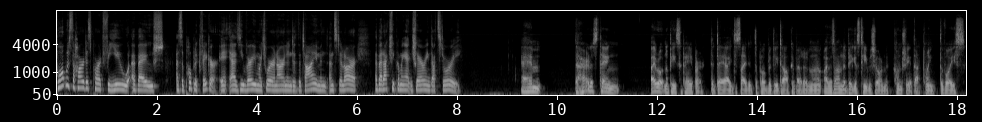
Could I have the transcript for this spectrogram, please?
what was the hardest part for you about as a public figure, as you very much were in Ireland at the time and, and still are, about actually coming out and sharing that story? Um, the hardest thing I wrote on a piece of paper the day I decided to publicly talk about it. And I was on the biggest TV show in the country at that point, The Voice.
